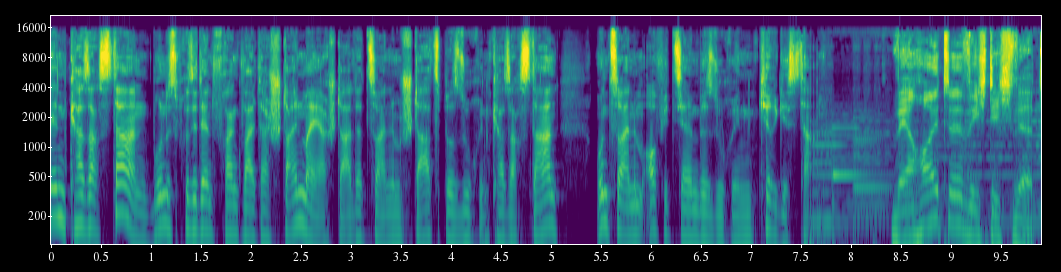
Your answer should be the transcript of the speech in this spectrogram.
in Kasachstan. Bundespräsident Frank-Walter Steinmeier startet zu einem Staatsbesuch in Kasachstan und zu einem offiziellen Besuch in Kirgistan. Wer heute wichtig wird.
